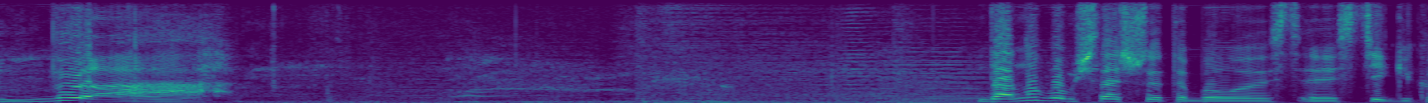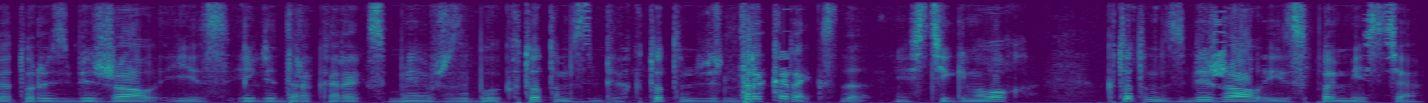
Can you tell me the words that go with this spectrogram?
Да. Да, ну будем считать, что это был э, э Стиги, который сбежал из... Или Дракорекс, блин, я уже забыл. Кто там сбежал? Кто там сбежал? Дракорекс, да? Не, Стиги Малох. Кто там сбежал из поместья?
